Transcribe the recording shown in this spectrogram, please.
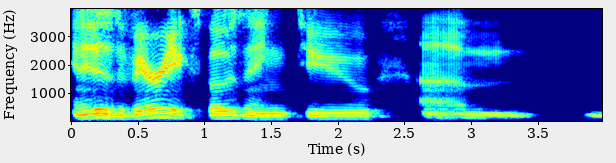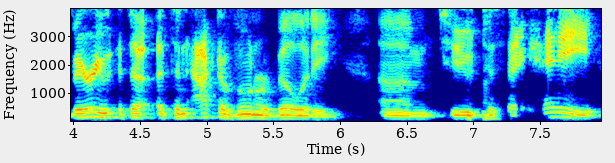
And it is very exposing to, um, very, it's a, it's an act of vulnerability, um, to, to say, Hey,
